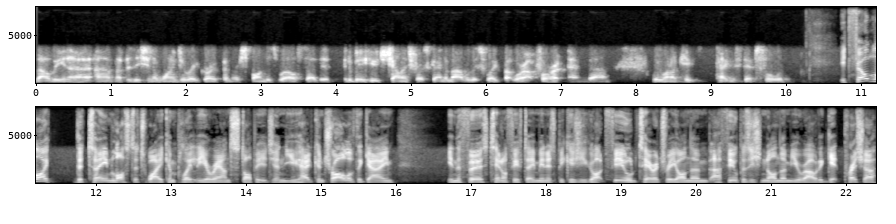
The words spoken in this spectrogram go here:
they'll be in a, a position of wanting to regroup and respond as well. So it'll be a huge challenge for us going to Marvel this week, but we're up for it, and um, we want to keep taking steps forward. It felt like the team lost its way completely around stoppage, and you had control of the game in the first 10 or 15 minutes because you got field territory on them, uh, field position on them. You were able to get pressure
